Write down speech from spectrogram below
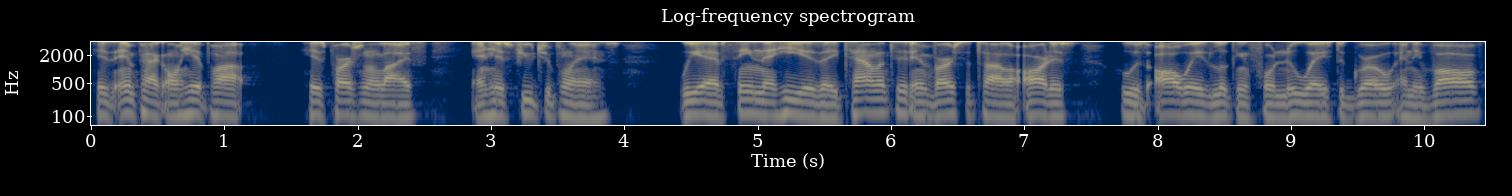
his impact on hip hop, his personal life, and his future plans we have seen that he is a talented and versatile artist who is always looking for new ways to grow and evolve.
